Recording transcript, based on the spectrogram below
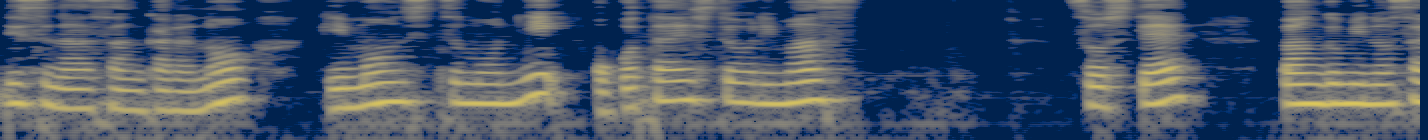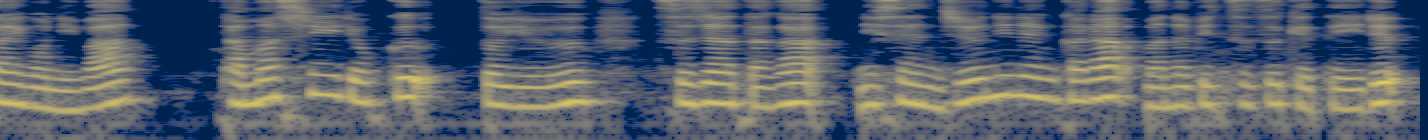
リスナーさんからの疑問質問にお答えしております。そして番組の最後には、魂力というスジャータが2012年から学び続けている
